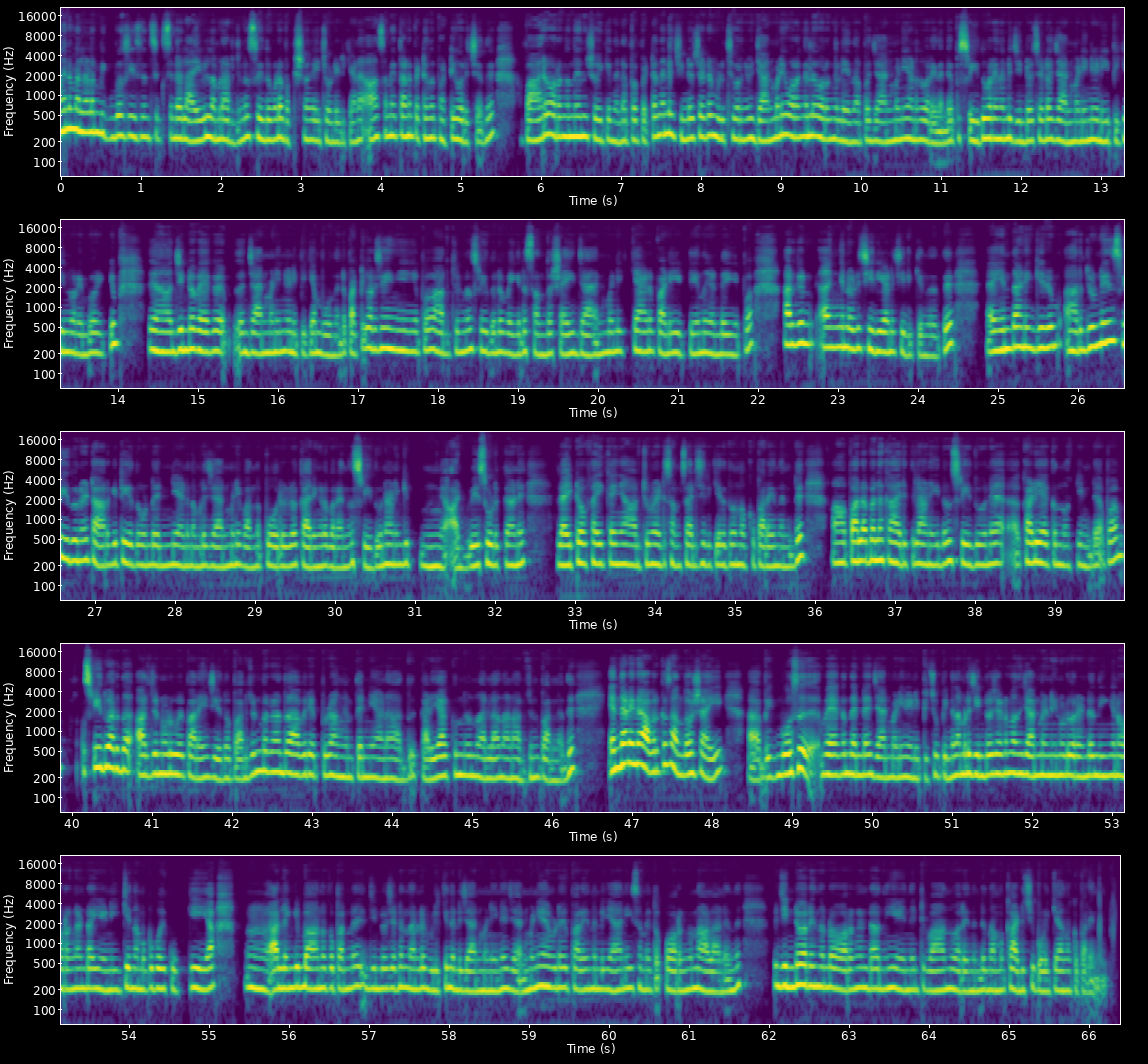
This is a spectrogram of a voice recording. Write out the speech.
അങ്ങനെ Malayalam Bigg Boss season സിക്സിന്റെ ലൈവിൽ നമ്മുടെ അർജുനും ശ്രീതും കൂടെ ഭക്ഷണം കഴിച്ചുകൊണ്ടിരിക്കുകയാണ്. ആ സമയത്താണ് പെട്ടെന്ന് പട്ടി കുറച്ചത് അപ്പോൾ ആരും ഉറങ്ങുന്നതെന്ന് ചോദിക്കുന്നുണ്ട്. അപ്പോൾ പെട്ടെന്ന് തന്നെ ജിൻഡോ ചേട്ടൻ വിളിച്ച് പറഞ്ഞു ജാൻമണി ഉറങ്ങല്ലേ? ഉറങ്ങല്ലേ എന്ന് അപ്പോൾ ജാൻമണിയാണെന്ന് പറയുന്നുണ്ട്. അപ്പോൾ ശ്രീതു പറയുന്നുണ്ട് ജിൻഡോ ചേട്ടാ ജാൻമണീനെ എണീപ്പിക്കും എന്ന് പറയുമ്പോഴേക്കും ജിൻഡോ വേഗം ജാൻമണീനെ എണീപ്പിക്കാൻ പോകുന്നുണ്ട്. പട്ടി കുറച്ച് കഴിഞ്ഞ് കഴിഞ്ഞപ്പോൾ അർജുനും ശ്രീതുവിനും ഭയങ്കര സന്തോഷമായി ജാൻമണിക്കാണ് പണി കിട്ടിയെന്ന് കണ്ടു കഴിഞ്ഞപ്പോൾ അർജുൻ അങ്ങനെ ഒരു ചിരിയാണ് ചിരിക്കുന്നത്. എന്താണെങ്കിലും അർജുനെയും ശ്രീധുവിനെ ടാർഗറ്റ് ചെയ്തുകൊണ്ട് തന്നെയാണ് നമ്മുടെ ജാൻമണി വന്നപ്പോൾ ഓരോരോ കാര്യങ്ങൾ പറയുന്നത് ശ്രീധുവിനാണെങ്കിൽ അഡ്വൈസ് കൊടുക്കുകയാണ് ലൈറ്റ് ഓഫ് ആയി കഴിഞ്ഞാൽ അർജുനുമായിട്ട് സംസാരിച്ചിരിക്കരുത് എന്നൊക്കെ പറയുന്നുണ്ട് പല പല കാര്യത്തിലാണെങ്കിലും ശ്രീധുവിനെ കളിയാക്കുന്നൊക്കെ ഉണ്ട് അപ്പം ശ്രീധു അത് അർജുനോട് പോയി പറയുകയും ചെയ്തു. അപ്പോൾ അർജുൻ പറഞ്ഞത് അവരെപ്പോഴും അങ്ങനെ തന്നെയാണ്. അത് കളിയാക്കുന്നൊന്നും അല്ല എന്നാണ് അർജുൻ പറഞ്ഞത്. എന്താണെങ്കിലും അവർക്ക് സന്തോഷമായി ബിഗ് ബോസ് വേഗം തന്നെ ജാൻമണിനെ എണീപ്പിച്ചു. പിന്നെ നമ്മുടെ ജിൻഡോ ചേട്ടൻ വന്ന് ജാൻമണിനോട് പറയേണ്ടത് നീ ഇങ്ങനെ ഉറങ്ങണ്ട എണീക്ക് നമുക്ക് പോയി കുക്ക് ചെയ്യുക അല്ലെങ്കിൽ ബാ എന്നൊക്കെ പറഞ്ഞ് ജിൻഡോ ചേട്ടൻ നല്ല വിളിക്കുന്നുണ്ട് ജാൻമണീനെ. ജാൻമണി അവിടെ പറയുന്നുണ്ട് ഞാൻ ഈ സമയത്തൊക്കെ ഉറങ്ങുന്ന ആളാണെന്ന്. ജിൻഡോ പറയുന്നുണ്ട് ഉറങ്ങണ്ട നീ എഴുന്നേറ്റ് വാ എന്ന് പറയുന്നുണ്ട്. നമുക്ക് അടിച്ചു പൊളിക്കാം എന്നൊക്കെ പറയുന്നുണ്ട്.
